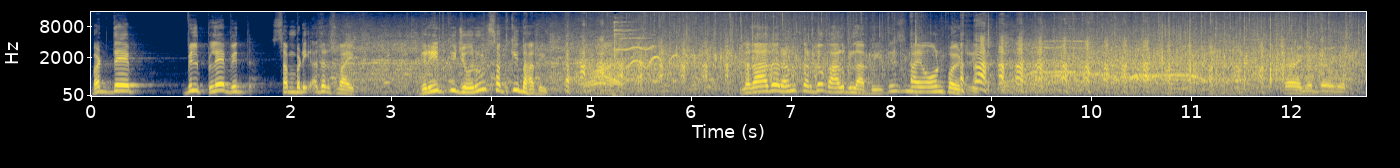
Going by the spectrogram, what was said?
but they will play with somebody other's wife. गरीब की जोरू सबकी भाभी लगा दो रंग कर दो गाल गुलाबी this is my own poetry Very good, very good.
